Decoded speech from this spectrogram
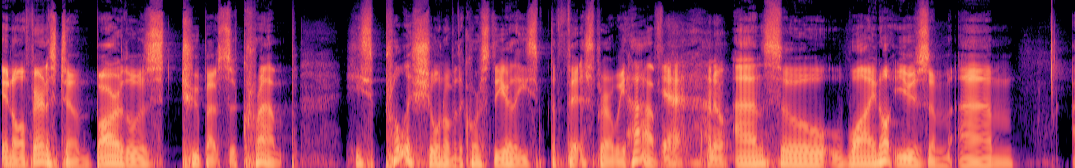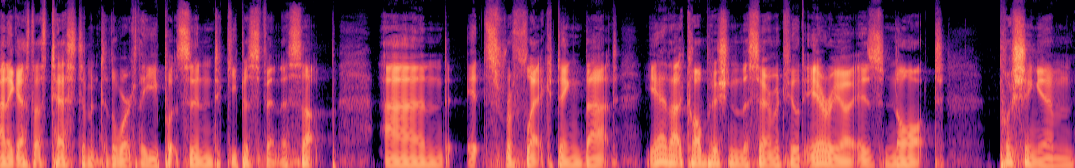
in all fairness to him, bar those two bouts of cramp, he's probably shown over the course of the year that he's the fittest player we have. yeah, I know. And so why not use him? Um, And I guess that's testament to the work that he puts in to keep his fitness up. And it's reflecting that, yeah, that competition in the centre midfield area is not pushing him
